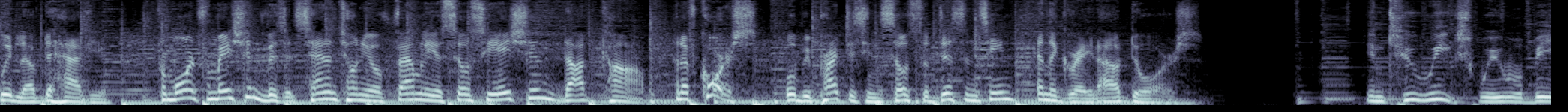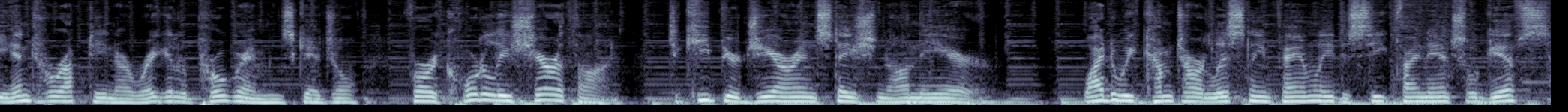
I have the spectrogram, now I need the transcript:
we'd love to have you. For more information, visit SanAntonioFamilyAssociation.com. And of course, we'll be practicing social distancing in the great outdoors. In two weeks, we will be interrupting our regular programming schedule for a quarterly share-a-thon to keep your GRN station on the air. Why do we come to our listening family to seek financial gifts?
